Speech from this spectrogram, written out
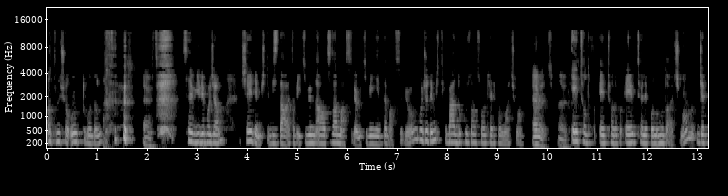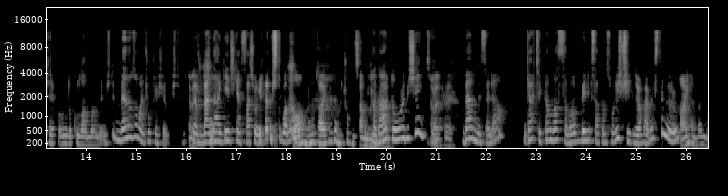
Adını şu an unuttum adamı. Evet. Sevgili hocam şey demişti. Biz daha tabii 2006'dan bahsediyorum. 2007'de bahsediyorum. Hoca demişti ki ben 9'dan sonra telefonumu açmam. Evet. Evet. Ev, telefon, ev, telefon, ev telefonumu da açmam. Cep telefonumu da kullanmam demişti. Ben o zaman çok şaşırmıştım. Evet, Ve ben şu- daha gençken saçma gelmişti bana Şu an bunu takip eden birçok insan o biliyor. kadar bunu. doğru bir şey ki. Evet evet. Ben mesela gerçekten WhatsApp'a belli bir saatten sonra hiçbir şekilde cevap vermek istemiyorum. Aynen ben de.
